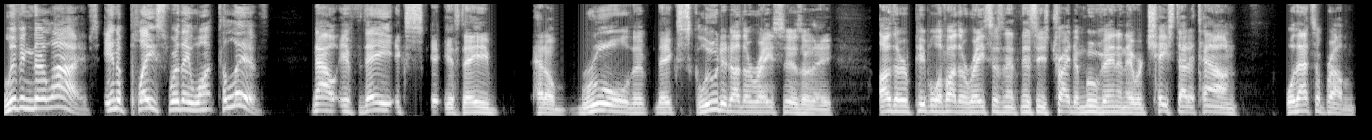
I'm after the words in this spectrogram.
living their lives in a place where they want to live. Now, if they ex- if they had a rule that they excluded other races or they other people of other races and ethnicities tried to move in and they were chased out of town, well, that's a problem.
